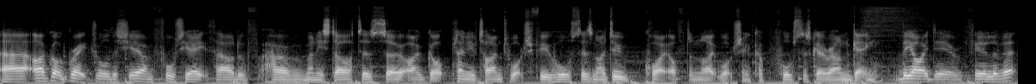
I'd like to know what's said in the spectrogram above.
uh, I've got a great draw this year. I'm 48th out of however many starters, so I've got plenty of time to watch a few horses, and I do quite often like watching a couple of horses go around and getting the idea and feel of it.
